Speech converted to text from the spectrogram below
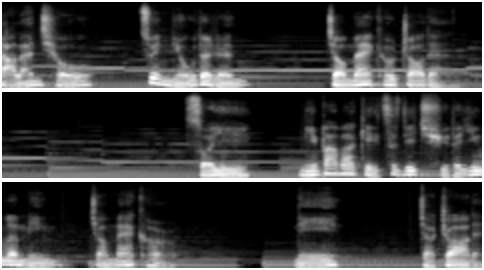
打篮球最牛的人叫 Michael Jordan，所以你爸爸给自己取的英文名叫 Michael，你叫 Jordan。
